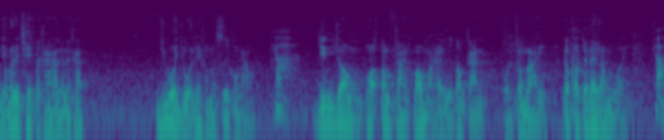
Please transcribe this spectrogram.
ยังไม่ได้เช็คราคาเลยนะครับ ยั่วยวนให้เขามาซื้อของเรา ค่ะ ยิ้มย่อง เพราะต้องการเป้าหมายก็คือต้องการผลกำไร แล้วก็จะได้ร่ำรวย ค่ะ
